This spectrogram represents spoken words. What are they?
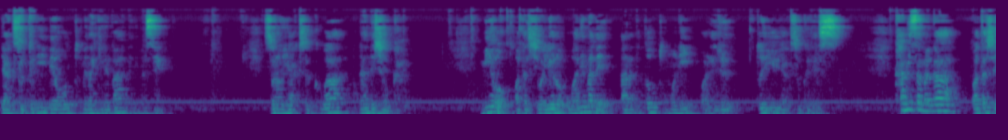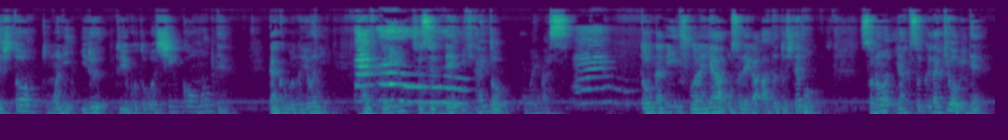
約束に目を留めなければなりません。その約束は何でしょうか。見よ私は世の終わりまであなたと共におられるという約束です。神様が私たちと共にいるということを信仰を持ってヤコブのように回復に進んでいきたいと思います。どんなに不安や恐れがあったとしてもその約束だけを見て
